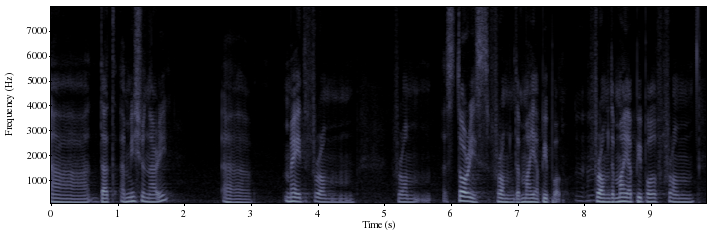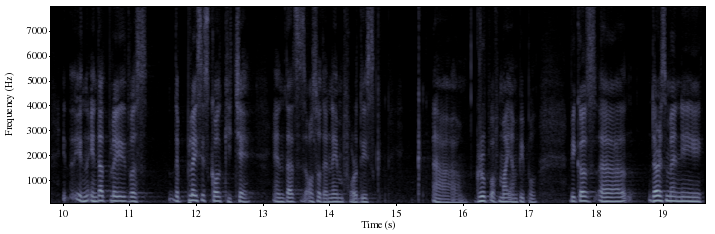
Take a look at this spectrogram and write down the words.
uh, that a missionary uh, made from from stories from the Maya people, mm-hmm. from the Maya people. From in in that place it was the place is called Quiche, and that's also the name for this uh, group of Mayan people, because uh, there's many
